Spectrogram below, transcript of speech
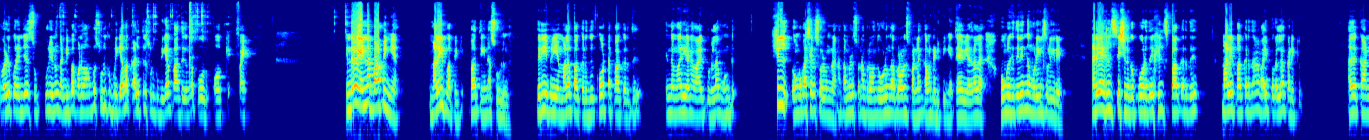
வலு குறைஞ்ச சு- சூரியனும் பண்ணுவாங்க. அப்போ சுளுக்கு பிடிக்காம கழுத்தில் சுளுக்கு பிடிக்காம பார்த்துக்கோங்க போதும். ஓகே ஃபைன் இந்த தடவை என்ன பார்ப்பீங்க? மலை பார்ப்பீங்க பார்த்தீங்கன்னா சொல்லுங்க. பெரிய பெரிய மலை பார்க்கறது கோட்டை பார்க்கறது இந்த மாதிரியான வாய்ப்புகள்லாம் உண்டு. ஹில் உங்கள் பாஷையில் சொல்லுங்களா நான் தமிழில் சொன்ன அப்புறம் வந்து ஒழுங்காக ப்ரொனவுன்ஸ் பண்ணலாம் கமெண்ட் அடிப்பீங்க தேவை. அதனால் உங்களுக்கு தெரிந்த மொழியில் சொல்கிறேன். நிறைய ஹில் ஸ்டேஷனுக்கு போகிறது ஹில்ஸ் பார்க்கறது மலை பார்க்கறதுனால வாய்ப்புகள்லாம் கிடைக்கும். அதற்கான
